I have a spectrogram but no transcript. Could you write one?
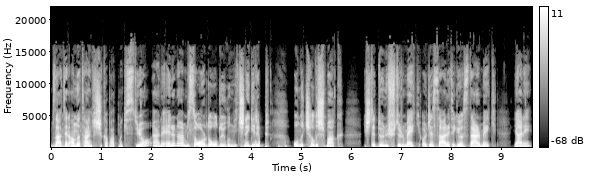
Zaten anlatan kişi kapatmak istiyor. Yani en önemlisi orada o duygunun içine girip onu çalışmak, işte dönüştürmek, o cesareti göstermek. Yani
